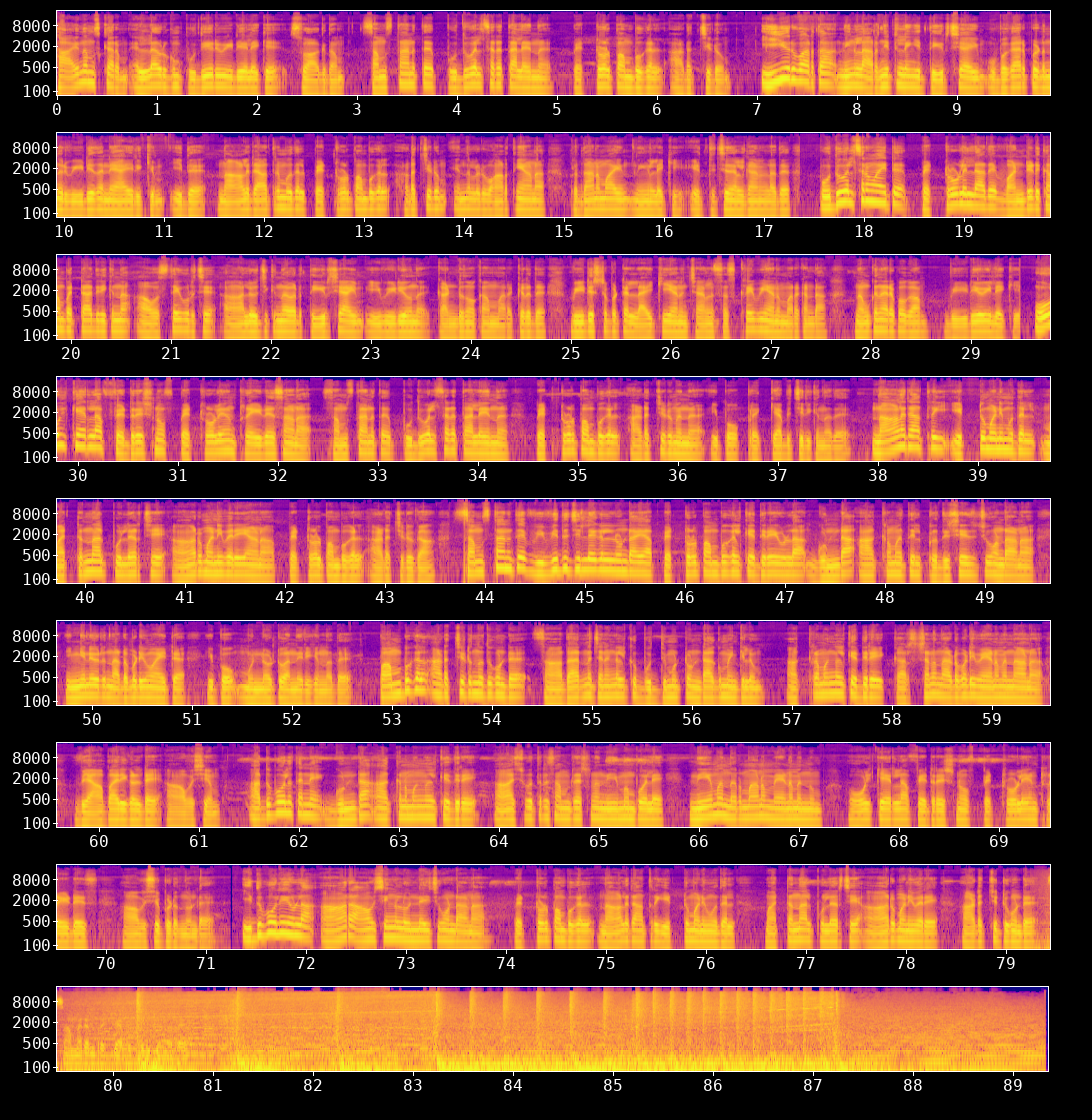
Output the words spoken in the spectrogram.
Hi നമസ്കാരം. എല്ലാവർക്കും പുതിയൊരു വീഡിയോയിലേക്ക് സ്വാഗതം. സംസ്ഥാനത്ത് പുതുവത്സര തലേന്ന് പെട്രോൾ പമ്പുകൾ അടച്ചിടും. ഈ ഒരു വാർത്ത നിങ്ങൾ അറിഞ്ഞിട്ടില്ലെങ്കിൽ തീർച്ചയായും ഉപകാരപ്പെടുന്ന ഒരു വീഡിയോ തന്നെ ആയിരിക്കും ഇത്. നാളെ രാത്രി മുതൽ പെട്രോൾ പമ്പുകൾ അടച്ചിടും എന്നുള്ളൊരു വാർത്തയാണ് പ്രധാനമായും നിങ്ങളിലേക്ക് എത്തിച്ചു നൽകാനുള്ളത്. പുതുവത്സരമായിട്ട് പെട്രോൾ ഇല്ലാതെ വണ്ടി എടുക്കാൻ പറ്റാതിരിക്കുന്ന അവസ്ഥയെക്കുറിച്ച് ആലോചിക്കുന്നവർ തീർച്ചയായും ഈ വീഡിയോ ഒന്ന് കണ്ടു നോക്കാൻ മറക്കരുത്. വീഡിയോ ഇഷ്ടപ്പെട്ട ലൈക്ക് ചെയ്യാനും ചാനൽ സബ്സ്ക്രൈബ് ചെയ്യാനും മറക്കണ്ട. നമുക്ക് നേരെ പോകാം വീഡിയോയിലേക്ക്. All Kerala federation of petroleum ട്രേഡേഴ്സാണ് സംസ്ഥാനത്ത് പുതുവത്സര തലേന്ന് പെട്രോൾ പമ്പുകൾ അടച്ചിടുമെന്ന് ഇപ്പോൾ പ്രഖ്യാപിച്ചിരിക്കുന്നത്. നാളെ രാത്രി എട്ട് മണി മുതൽ മറ്റന്നാൾ പുലർച്ചെ ആറ് മണി വരെയാണ് പെട്രോൾ പമ്പുകൾ അടച്ചിടുക. സംസ്ഥാനത്തെ വിവിധ ജില്ലകളിലുണ്ടായ പെട്രോൾ പമ്പുകൾക്കെതിരെയുള്ള ഗുണ്ട ആക്രമണത്തിൽ പ്രതിഷേധിച്ചുകൊണ്ടാണ് ഇങ്ങനെയൊരു നടപടിയുമായിട്ട് ഇപ്പോൾ മുന്നോട്ട് വന്നിരിക്കുന്നത്. പമ്പുകൾ അടച്ചിടുന്നതുകൊണ്ട് സാധാരണ ജനങ്ങൾക്ക് ബുദ്ധിമുട്ടുണ്ടാകുമെങ്കിലും അക്രമങ്ങൾക്കെതിരെ കർശന നടപടി വേണമെന്നാണ് വ്യാപാരികളുടെ ആവശ്യം. അതുപോലെ തന്നെ ഗുണ്ട ആക്രമണങ്ങൾക്കെതിരെ ആശുപത്രി സംരക്ഷണ നിയമം പോലെ നിയമനിർമ്മാണം വേണമെന്നും all Kerala federation of petroleum traders ആവശ്യപ്പെടുന്നുണ്ട്. ഇതുപോലെയുള്ള ആറ് ആവശ്യങ്ങൾ ഉന്നയിച്ചുകൊണ്ടാണ് പെട്രോൾ പമ്പുകൾ നാളെ രാത്രി എട്ട് മണി മുതൽ മറ്റന്നാൾ പുലർച്ചെ ആറ് മണിവരെ അടച്ചിട്ടുകൊണ്ട് സമരം പ്രഖ്യാപിച്ചിരിക്കുന്നത്.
